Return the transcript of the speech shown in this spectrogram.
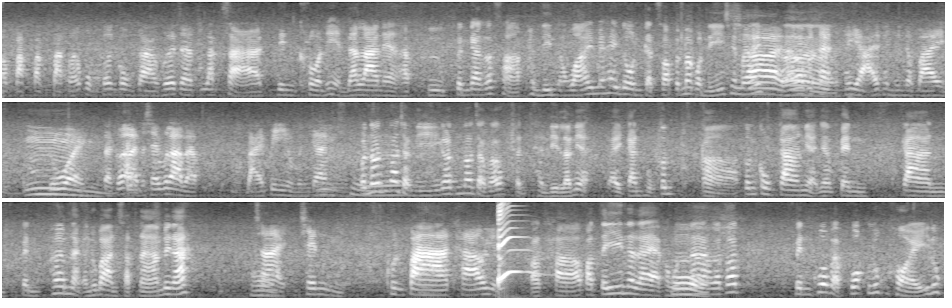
มาปักปักปักแล้วปลูกต้นกงกลางเพื่อจะรักษาดินโคลนที่เห็นด้านล่างเนี่ยครับคือเป็นการรักษาแผ่นดินเอาไว้ไม่ให้โดนกัดเซาะไปมากกว่านี้ใช่ไหมใช่แล้วก็เป็นอ่การขยายแผ่นดินออกไปอืม ด้วย แต่ก็อาจจะใช้เวลาแบบ หลายปีอยู่เหมือนกัน เพราะนอกนอกจากนี้ก็นอกจากว่าแผ่นดินแล้วเนี่ยไอการปลูกต้นอ่าต้นกงกลางเนี่ยยังเป็นการเป็นเพิ่มแหล่งอนุบาลสัตว์น้ำด้วยนะใช่ เช่น คุณปลาเท้าอยู่ ปลาเท้าปลาตีนนั่นแหละของคุณโอ้นาแล้วก็เป็นพวกแบบพวกลูกหอยลูก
